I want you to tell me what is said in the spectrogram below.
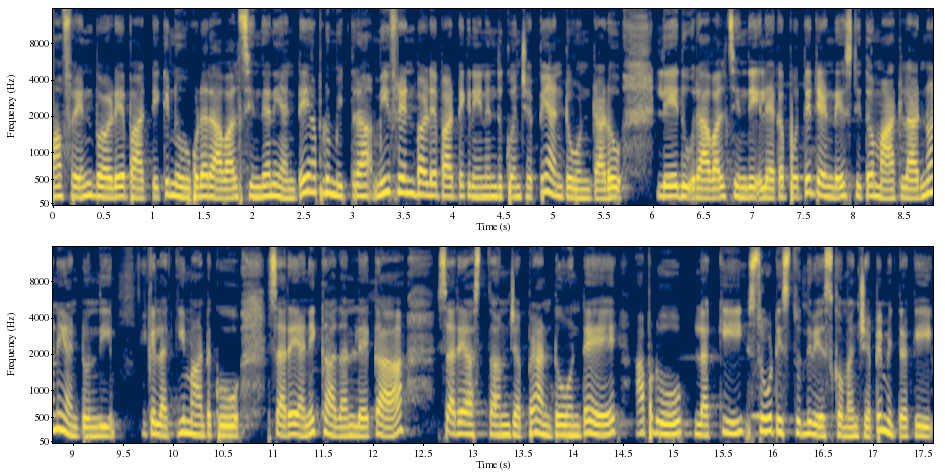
మా ఫ్రెండ్ బర్త్డే పార్టీకి నువ్వు కూడా రావాల్సిందే అని అంటే అప్పుడు మిత్ర మీ ఫ్రెండ్ బర్త్డే పార్టీకి నేను ఎందుకు అని చెప్పి అంటూ ఉంటాడు. లేదు రావాల్సిందే. లేకపోతే టెన్ డేస్ నీతో మాట్లాడను అని అంటుంది. ఇక లక్కీ మాటకు సరే అని కాదని లేక సరే వస్తాను చెప్పి అంటూ ఉంటే అప్పుడు లక్కీ సూట్ ఇస్తుంది వేసుకోమని చెప్పి మిత్రకి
